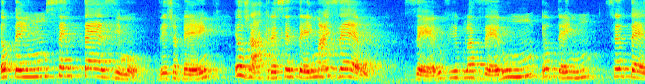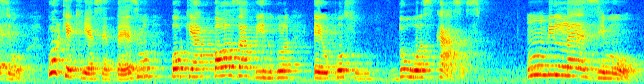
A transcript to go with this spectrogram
eu tenho um centésimo. Veja bem, eu já acrescentei mais zero. 0,01 eu tenho um centésimo. Por que, que é centésimo? Porque após a vírgula eu possuo duas casas. Um milésimo,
